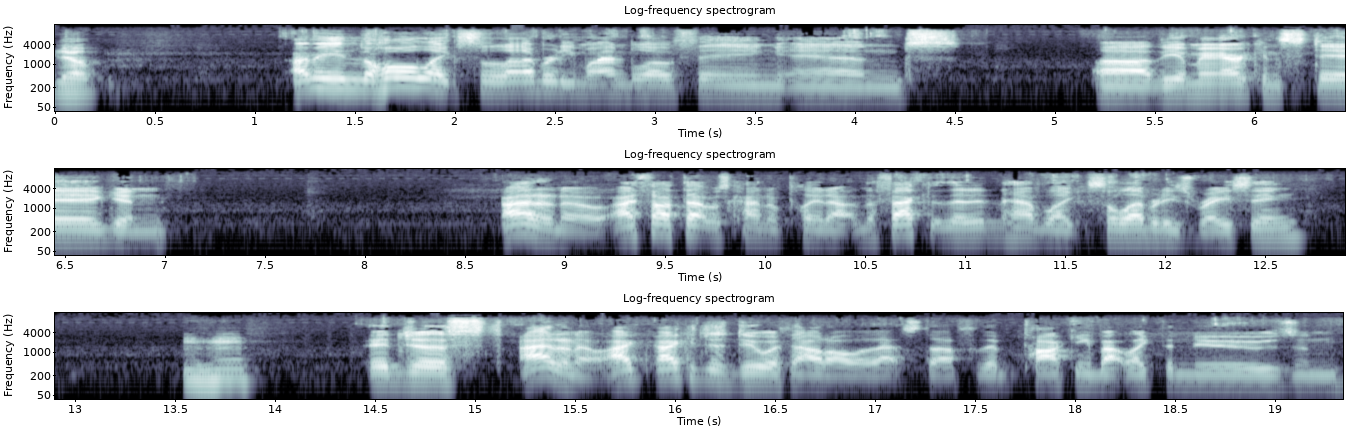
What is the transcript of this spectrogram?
Yep. I mean, the whole like celebrity mind blow thing and uh, the American Stig and I don't know. I thought that was kind of played out, and the fact that they didn't have like celebrities racing, Mm-hmm. it just I don't know. I I could just do without all of that stuff. Them talking about like the news and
